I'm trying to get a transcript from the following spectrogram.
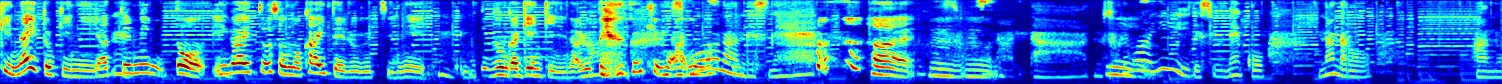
気ない時にやってみると、意外とその書いてるうちにうん自分が元気になるっていう時もありまそうなんですね。す。はい。うんうん。それはいいですよね。こう、なんだろう。あの、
